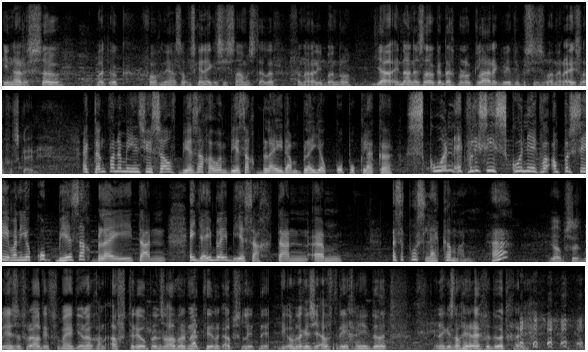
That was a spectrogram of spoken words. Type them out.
Ina Rousseau wat ook volgende jaar sal verskyn. Ek is die samesteller van daardie bundel. Ja, en dan is daar ook 'n digbundel klaar. Ek weet nie presies wanneer hy sal verskyn nie. Ek dink wanneer mens jouself besig hou en besig bly, dan bly jou kop ook lekker skoon. Ek wil nie sê skoon nie, ek wil amper sê wanneer jou kop besig bly, dan en jy bly besig, dan ehm um, is dit mos lekker man, hè? Ja, absoluut. Mense vra altyd vir my het jy nou gaan aftree op Prins Albert? Natuurlik absoluut nie. Die oomblik as jy aftree, gaan jy dood. En ek is nog nie reg vir dood gaan nie.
